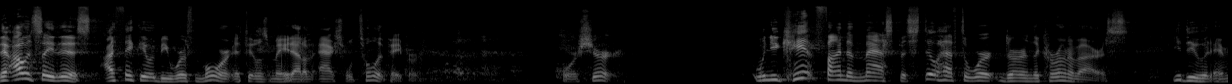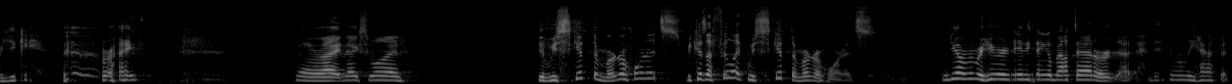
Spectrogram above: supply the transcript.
Now, I would say this I think it would be worth more if it was made out of actual toilet paper. For sure when you can't find a mask but still have to work during the coronavirus, you do whatever you can, right? All right, next one. Did we skip the murder hornets? Because I feel like we skipped the murder hornets. I mean, do y'all remember hearing anything about that, or uh, it didn't really happen?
